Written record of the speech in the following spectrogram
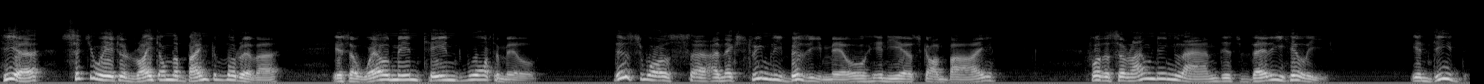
Here, situated right on the bank of the river, is a well-maintained watermill. This was uh, an extremely busy mill in years gone by, for the surrounding land is very hilly. Indeed,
